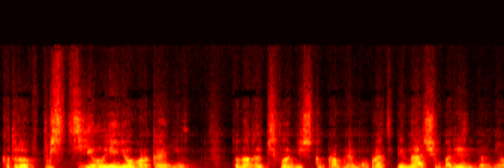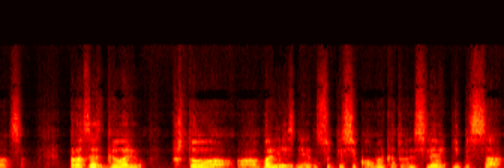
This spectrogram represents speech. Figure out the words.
которая впустила ее в организм, то надо эту психологическую проблему убрать, иначе болезнь вернется. Процесс говорил, что а, болезни – это суть насекомые, которые населяют небеса.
